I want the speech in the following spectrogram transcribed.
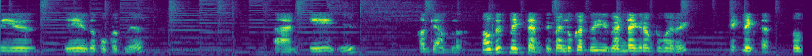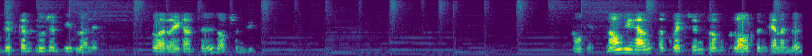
Is A is a poker player. And A is a gambler. Now this makes sense. If I look at the Venn diagram to my right, it makes sense. So this conclusion is valid. So our right answer is option B. Okay, now we have a question from clocks and calendars.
